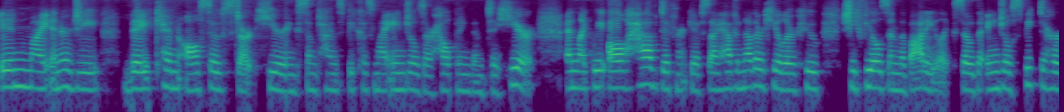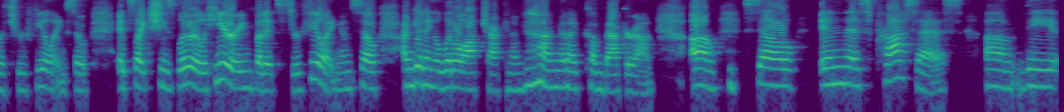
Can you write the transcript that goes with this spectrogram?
in my energy, they can also start hearing sometimes because my angels are helping them to hear. And like we all have different gifts. I have another healer who she feels in the body. Like, so the angels speak to her through feeling. So it's like she's literally hearing, but it's through feeling. And so I'm getting a little off track and I'm gonna, I'm gonna come back around. Um, so in this process, um, the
